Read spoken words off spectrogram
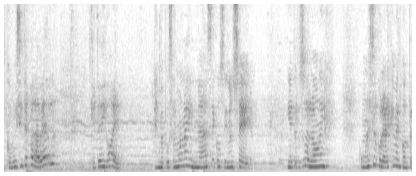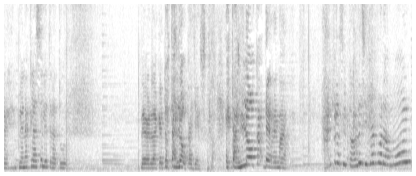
¿Y cómo hiciste para verla? ¿Qué te dijo él? Y me puse el mono de gimnasia y conseguí un sello. Y entré a su salón eh, con unas circulares que me encontré en plena clase de literatura. De verdad que tú estás loca, Jessica. Estás loca de remate. Ay, pero si todo lo hiciste por amor.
